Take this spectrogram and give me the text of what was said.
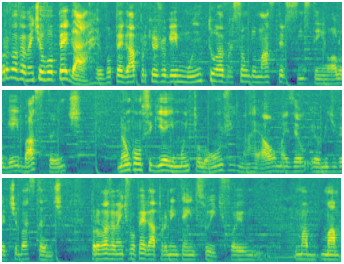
Provavelmente eu vou pegar. Eu vou pegar porque eu joguei muito a versão do Master System, eu aluguei bastante. Não conseguia ir muito longe, na real, mas eu, eu me diverti bastante. Provavelmente vou pegar pro Nintendo Switch. Foi um- uma, uma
